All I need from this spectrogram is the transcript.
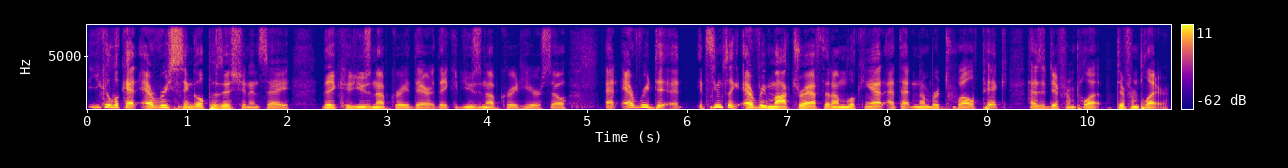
you could look at every single position and say they could use an upgrade there. They could use an upgrade here. So at every it seems like every mock draft that I'm looking at at that number 12 pick has a different play, different player.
